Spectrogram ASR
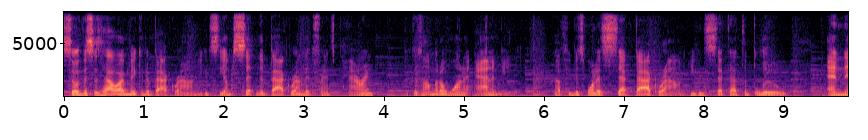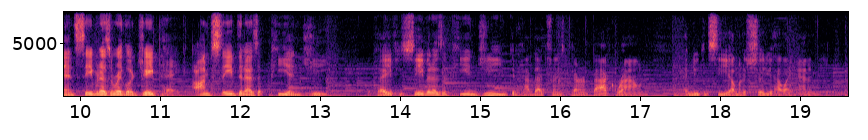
so this is how I'm making a background. You can see I'm setting the background to transparent because I'm gonna wanna animate it. Now, if you just want to set background, you can set that to blue and then save it as a regular JPEG. I'm saved it as a PNG, okay? If you save it as a PNG, you can have that transparent background and you can see, I'm gonna show you how I animate it.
